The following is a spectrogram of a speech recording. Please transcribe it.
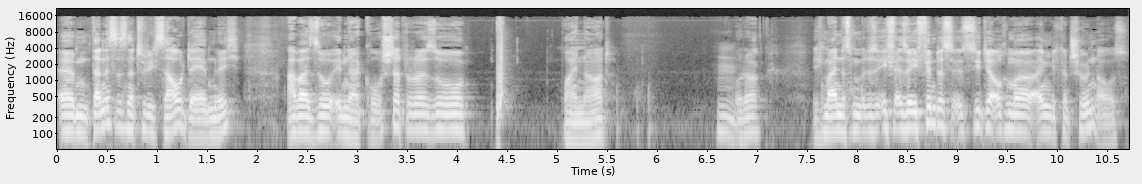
ähm, dann ist es natürlich saudämlich. Aber so in der Großstadt oder so, why not? Oder? Ich meine, das, das- ich, also ich finde, das es sieht ja auch immer eigentlich ganz schön aus.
